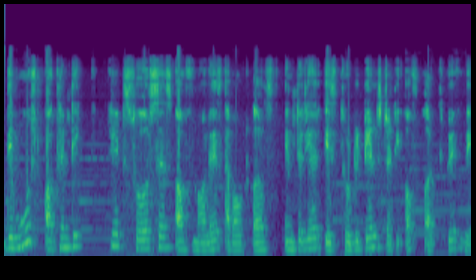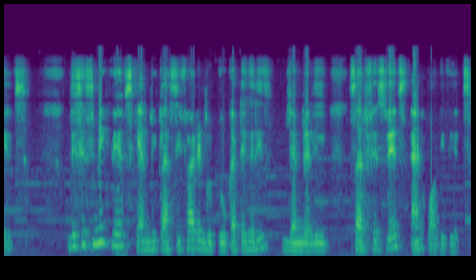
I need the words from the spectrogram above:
The most authentic sources of knowledge about Earth's interior is through detailed study of earthquake waves. The seismic waves can be classified into two categories, generally surface waves and body waves.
